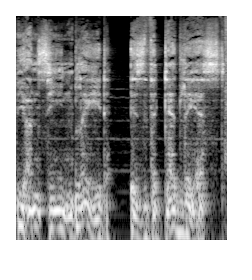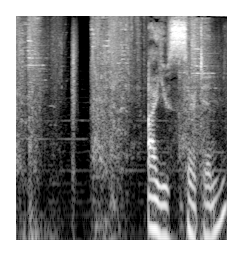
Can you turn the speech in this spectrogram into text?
The unseen blade is the deadliest. Are you certain?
